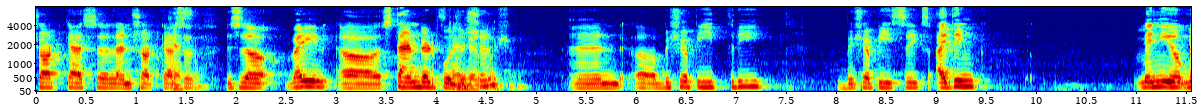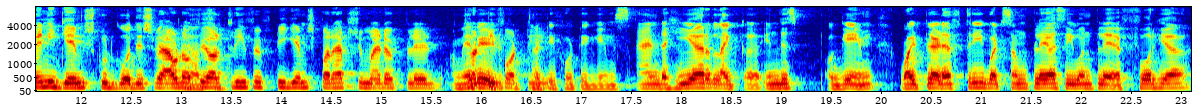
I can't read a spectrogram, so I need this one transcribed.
short castle, and short castle. Castle. This is a very uh, standard Standard position. position. And uh, bishop e3, bishop e6. I think many many games could go this way. Out of Yeah, your sure. 350 games, perhaps you might have played maybe 30, 40. 30 40 games and here like uh, in this uh, game white played f3 but some players even play f4 here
